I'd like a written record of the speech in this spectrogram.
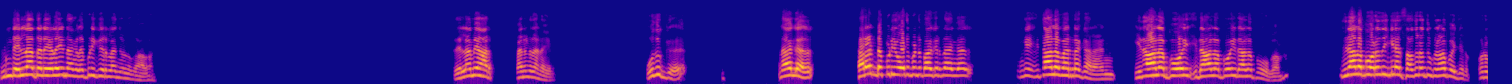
இந்த எல்லா தடைகளையும் நாங்கள் எப்படி கீறலாம் சொல்லுங்க அவன் எல்லாமே ஆறு. பன்னெண்டு தடைகள். உதுக்கு நாங்கள் கரண்ட் எப்படி ஓடும்னு பாக்குறாங்க இங்க இதால வர்ற கரண்ட் இதால போய் இதால போய் இதால போகும். இதால போறது இங்க சதுரத்துக்குள்ள போய் சேரும். ஒரு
